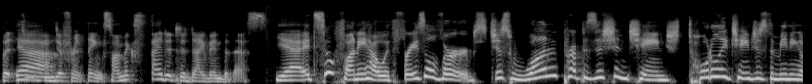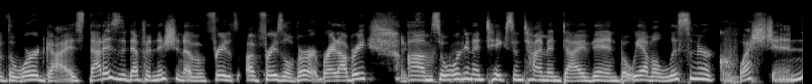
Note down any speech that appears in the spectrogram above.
but yeah. do different things. So I'm excited to dive into this. Yeah, it's so funny how with phrasal verbs, just one preposition change totally changes the meaning of the word, guys. That is the definition of a, phrase, a phrasal verb, right, Aubrey? Exactly. Um, so we're going to take some time and dive in, but we have a listener question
